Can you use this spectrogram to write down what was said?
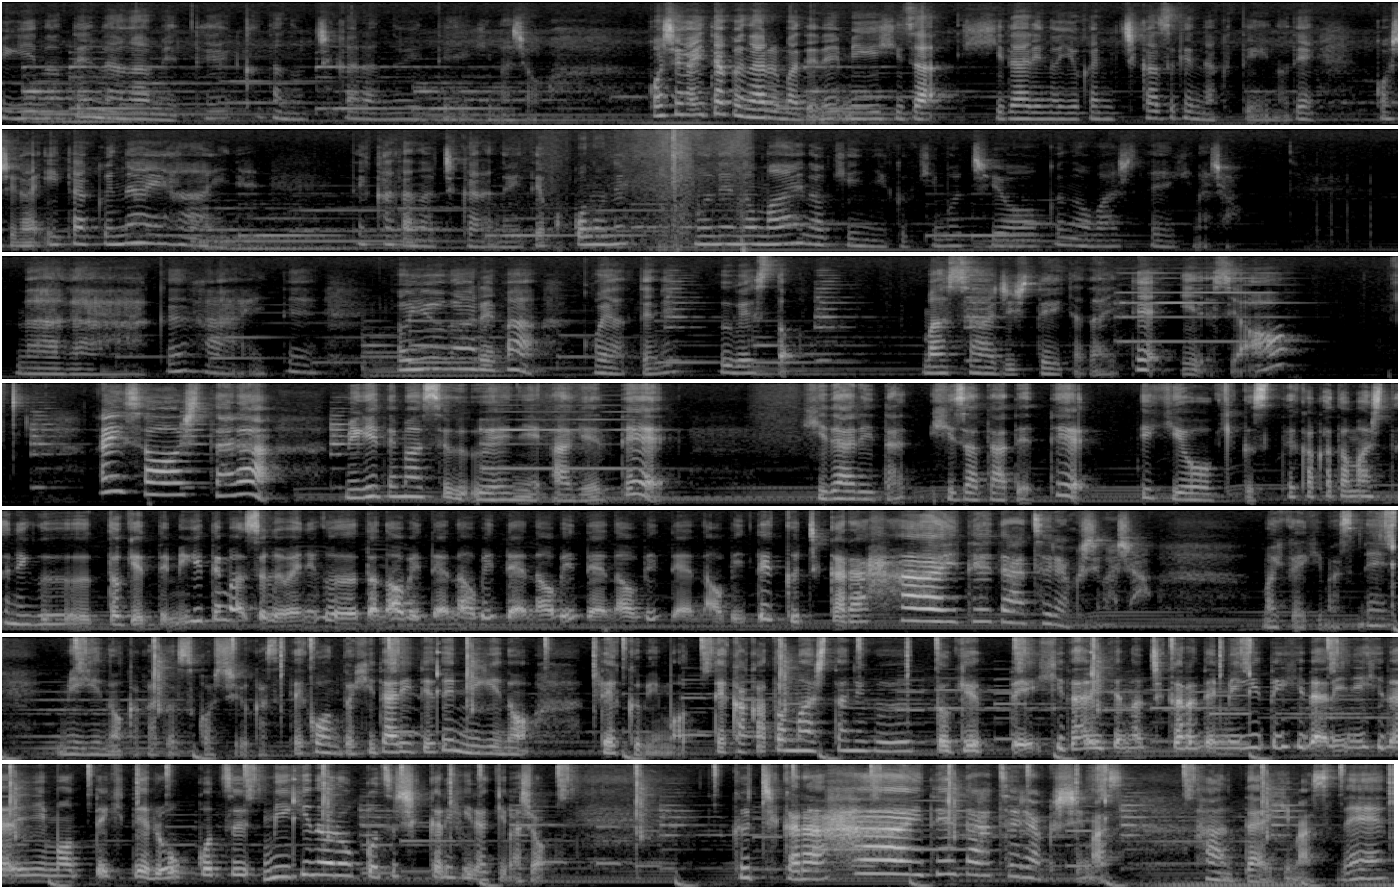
右の手眺めて肩の力抜いていきましょう。腰が痛くなるまでね右膝左の床に近づけなくていいので腰が痛くない範囲でで肩の力抜いてここのね胸の前の筋肉気持ちよく伸ばしていきましょう。長く吐いて余裕があればこうやってねウエストマッサージしていただいていいですよ。はいそうしたら右手まっすぐ上に上げて左た膝立てて息を大きく吸ってかかと真下にぐーっと蹴って右手まっすぐ上にぐっと伸びて伸びて伸びて伸びて伸びて口から吐いてで圧力しましょう。もう一回いきますね。右のかかと少し浮かせて今度左手で右の手首持ってかかと真下にぐーっと蹴って左手の力で右手左に左に持ってきて肋骨右の肋骨しっかり開きましょう。口から吐いて脱力します。反対いきますね。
